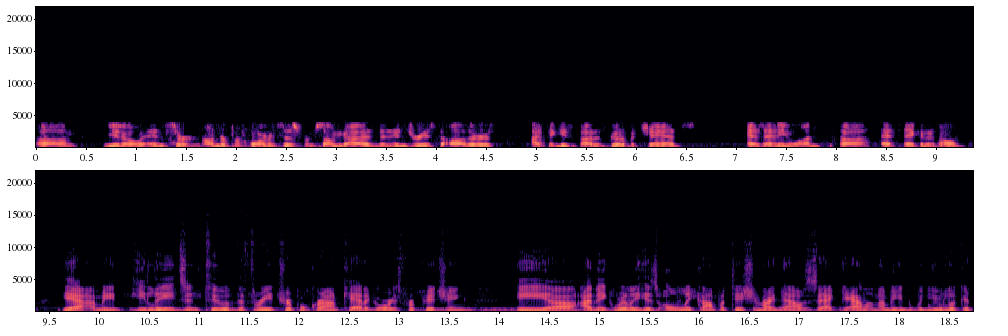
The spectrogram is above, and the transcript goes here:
Um, you know, and certain underperformances from some guys and injuries to others. I think he's got as good of a chance as anyone uh, at taking it home. Yeah, I mean, he leads in two of the three Triple Crown categories for pitching. He, uh, I think, really his only competition right now is Zach Gallen. I mean, when you look at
